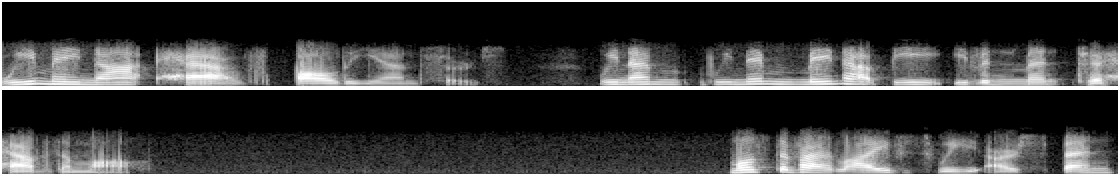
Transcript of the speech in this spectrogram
We may not have all the answers. We, not, we may not be even meant to have them all. Most of our lives, we are spent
